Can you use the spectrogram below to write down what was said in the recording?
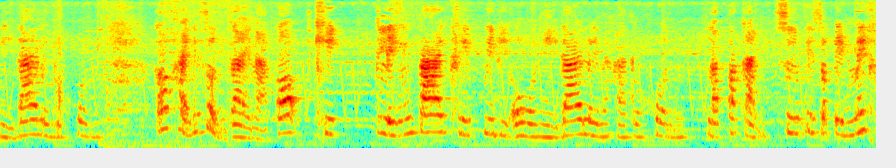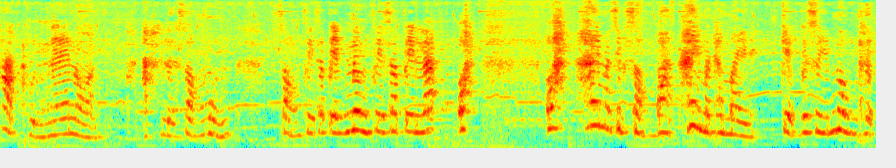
นี้ได้เลยทุกคน ก็ใครที่สนใจนะก็คลิกลิงก์ใต้คลิปวิดีโอนี้ได้เลยนะคะ ทุกคนรับประกันซื้อฟรีสปินไม่ขาดทุนแน่นอนอะเหลือสองหมุน สองฟรีสปินหนึ่งฟรีสปินแล้วโอ๊ยโอ๊ยให้มาสิบสองบาทให้มาทำไมเนี่ยเก็บไปซื้อนมเถอะ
